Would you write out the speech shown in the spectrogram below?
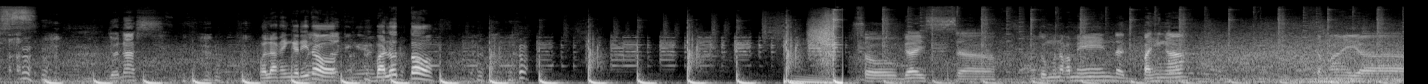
Ahon. Yes! Jonas. Wala kang ganito. Balot to. So guys, uh, dito muna kami nagpahinga sa may uh,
